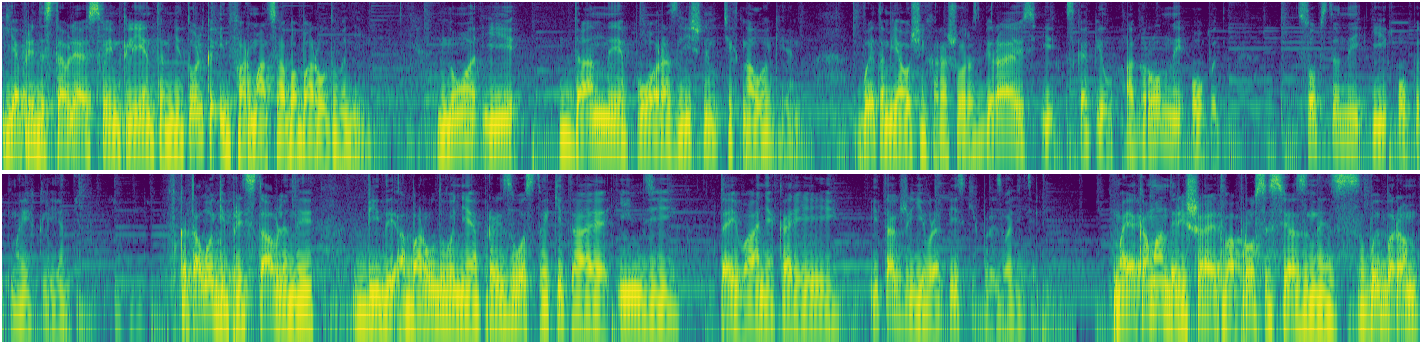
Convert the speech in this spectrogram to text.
Я предоставляю своим клиентам не только информацию об оборудовании, но и данные по различным технологиям. В этом я очень хорошо разбираюсь и скопил огромный опыт – собственный и опыт моих клиентов. В каталоге представлены виды оборудования производства Китая, Индии, Тайваня, Кореи и также европейских производителей. Моя команда решает вопросы, связанные с выбором,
